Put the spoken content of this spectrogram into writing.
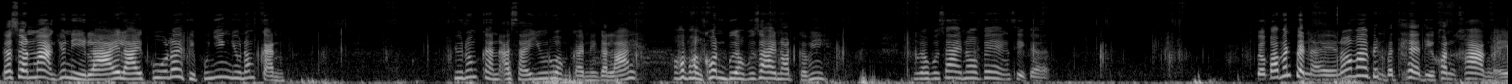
แต่ส่วนมากอยู่นี่หลายหลายคู่เลยที่ผู้หญิงอยู่นํกัน อยู่นํกันอาศัยอยู่ร่วมกันนี่ก็หลายเพราะบางคนเบื่อผู้ชายน็อตก็มี เบื่อผู้ชายนอร์เวย์จังซี่ก็แบบว่ามันเป็นไอ้นอร์เวย์เป็นประเทศที่ค่อนข้างไอ้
